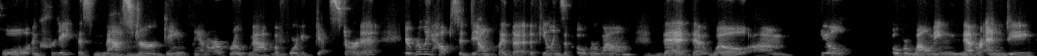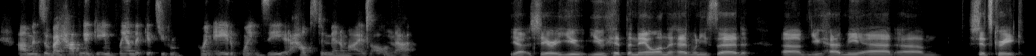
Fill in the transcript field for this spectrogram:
whole and create this mm-hmm. master mm-hmm. game plan or a roadmap mm-hmm. before you get started, it really helps to downplay the, the feelings of overwhelm mm-hmm. that, that will um, feel overwhelming, never ending. Um, and so by having a game plan that gets you from point A to point Z, it helps to minimize all of that. Yeah, Sherry, you you hit the nail on the head when you said um, you had me at um, Schitt's Creek.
